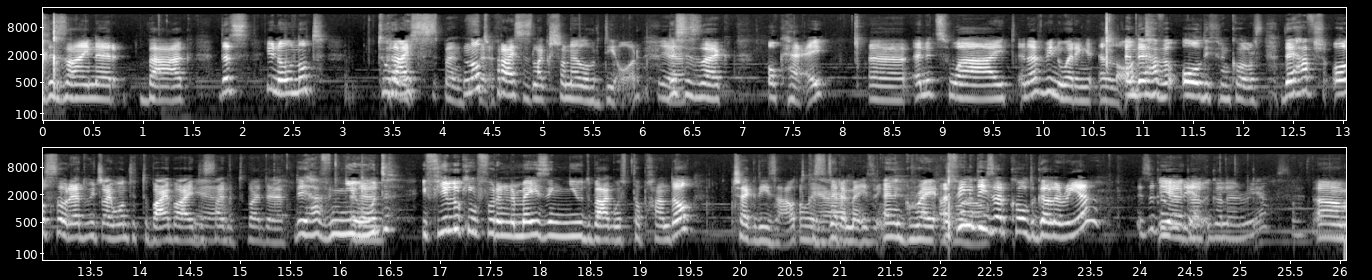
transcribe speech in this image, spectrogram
designer bag. That's you know not Too price expensive. not prices like Chanel or Dior. Yeah. This is like okay. Uh, and it's white, and I've been wearing it a lot. And they have uh, all different colors. They have also red, which I wanted to buy, but I Yeah. decided to buy the. They have nude. If you're looking for an amazing nude bag with top handle, check these out Oh, because yeah. they're amazing. and great. I think these are called Galleria. Is it yeah, Galleria? Gal- Galleria. um,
